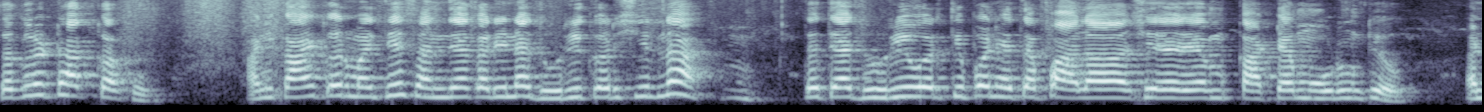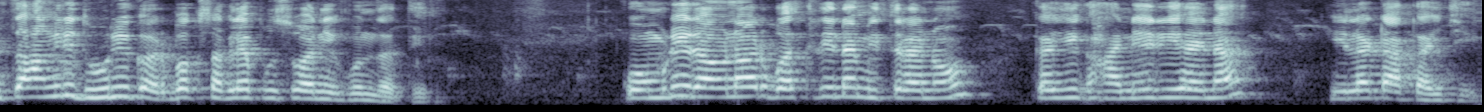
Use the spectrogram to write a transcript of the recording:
सगळं टाक काकू. आणि काय कर माहिती आहे संध्याकाळी ना धुरी करशील ना तर त्या धुरीवरती पण ह्याचा पाला असे काट्या मोडून ठेव. आणि चांगली धुरी कर बघ सगळ्या पुसवा निघून जातील. कोंबडी रावणावर बसली ना मित्रांनो का ही घाणेरी आहे ना हिला टाकायची.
